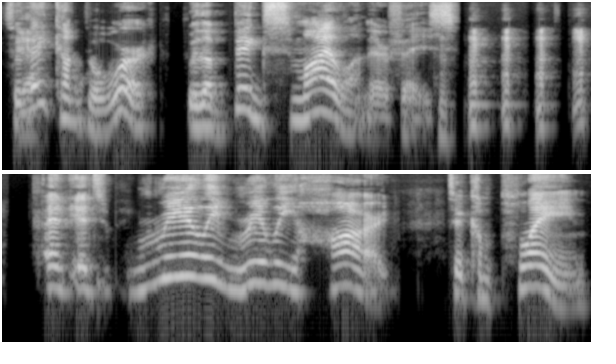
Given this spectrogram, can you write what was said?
So yeah. they come to work with a big smile on their face. and it's really, really hard to complain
